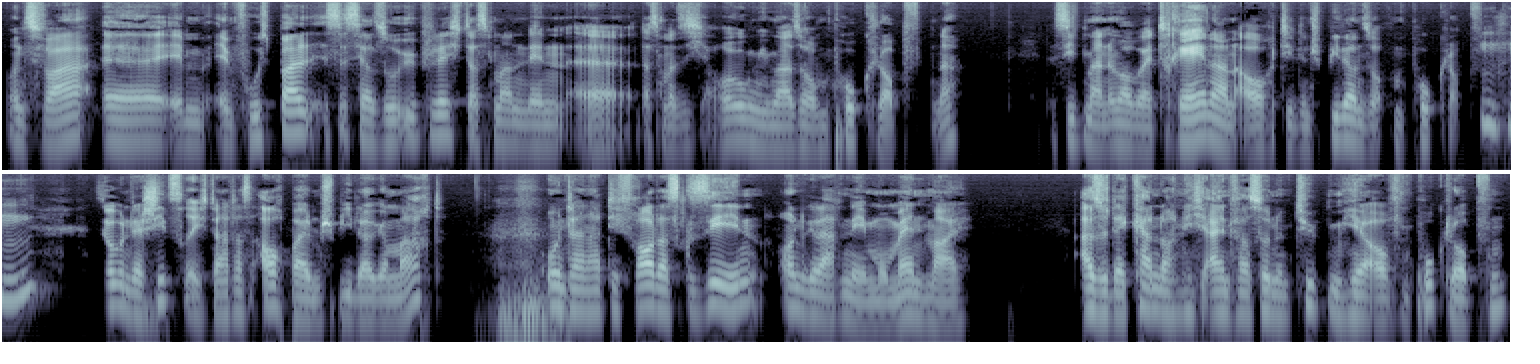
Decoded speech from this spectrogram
Und zwar äh, im, im Fußball ist es ja so üblich, dass man den, äh, dass man sich auch irgendwie mal so auf den Po klopft, ne? Das sieht man immer bei Trainern auch, die den Spielern so auf den Po klopfen. Mhm. So, und der Schiedsrichter hat das auch beim Spieler gemacht. Und dann hat die Frau das gesehen und gedacht, nee, Moment mal. Also der kann doch nicht einfach so einem Typen hier auf den Po klopfen.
